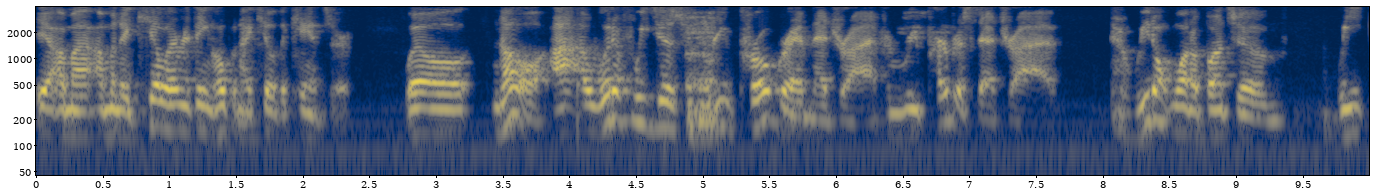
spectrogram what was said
Yeah, I'm, I'm going to kill everything, hoping I kill the cancer. Well, no. I, what if we just reprogram that drive and repurpose that drive? We don't want a bunch of weak,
